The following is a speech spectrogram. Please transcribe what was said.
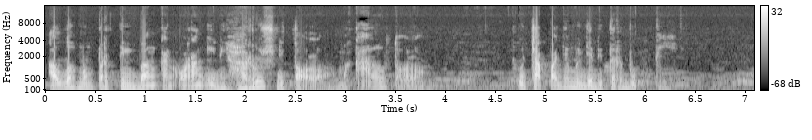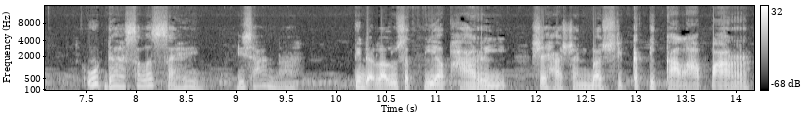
Allah mempertimbangkan orang ini harus ditolong. Maka Allah tolong ucapannya menjadi terbukti. Udah selesai di sana. Tidak lalu setiap hari Syekh Hasan Basri ketika lapar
